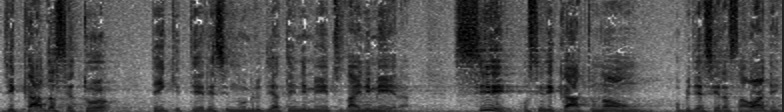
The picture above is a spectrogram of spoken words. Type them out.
de cada setor tem que ter esse número de atendimentos na Limeira. Se o sindicato não obedecer essa ordem,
